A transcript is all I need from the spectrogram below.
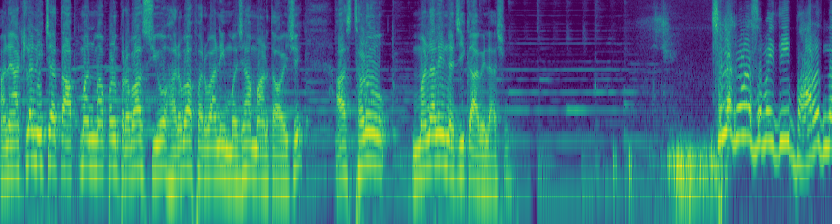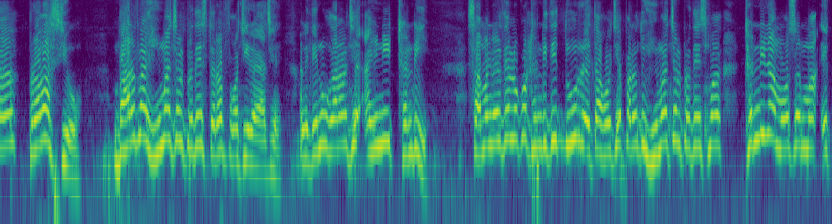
અને આટલા નીચા તાપમાનમાં પણ પ્રવાસીઓ હરવા ફરવાની મજા માણતા હોય છે. આ સ્થળો મનાલી નજીક આવેલા છે. છેલ્લા ઘણા સમયથી ભારતના પ્રવાસીઓ ભારતના હિમાચલ પ્રદેશ તરફ પહોંચી રહ્યા છે. અને તેનું કારણ છે અહીંની ઠંડી. સામાન્ય રીતે લોકો ઠંડીથી દૂર રહેતા હોય છે, પરંતુ હિમાચલ પ્રદેશમાં ઠંડીના મોસમમાં એક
